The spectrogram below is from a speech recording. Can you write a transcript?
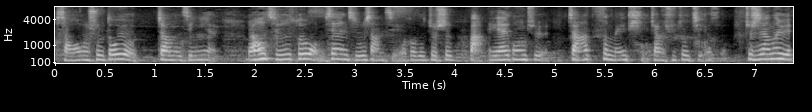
小红书都有这样的经验。然后其实，所以我们现在其实想结合的就是把 AI 工具加自媒体这样去做结合，就是相当于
